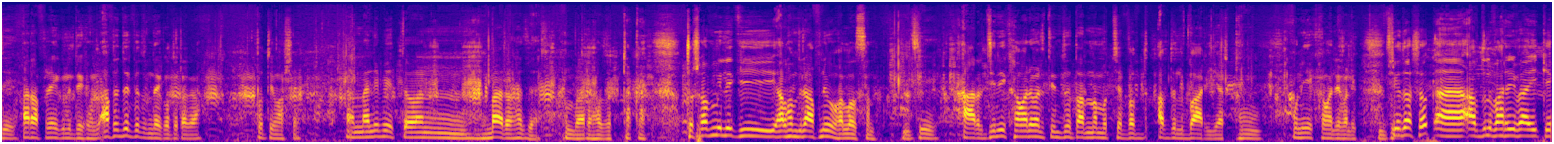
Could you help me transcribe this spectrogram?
জি। আর আপনি এগুলো দেখুন। আপনাদের বেতন দেয় কত টাকা প্রতি মাসে? আমার বেতন বারো হাজার বারো হাজার টাকা। তো সব মিলে কি আলহামদুলিল্লাহ আপনিও ভালো আছেন? জি। আর যিনি খামারের মালিক তিনি তো তার নাম হচ্ছে আব্দুল বারি আর কি। উনি খামারের মালিক। প্রিয় দর্শক আব্দুল বারি ভাইকে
